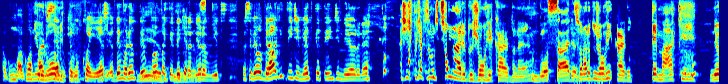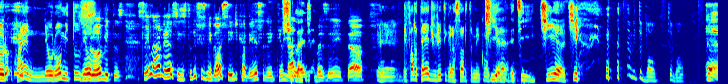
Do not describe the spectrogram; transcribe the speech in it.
algum, alguma neurômito. parte do cérebro que eu não conheço? Eu demorei um tempo para entender Deus. que era neuromitos. Você vê o grau de entendimento que eu tenho de neuro, né? A gente podia fazer um dicionário do João Ricardo, né? Um glossário. Dicionário do João Ricardo. Temac, neuro... Qual é? Neurômitos. Neurômitos sei lá, né? Vocês estudam esses negócios aí de cabeça, não entendo nada dessas coisas aí e tal. É, ele fala até de um jeito engraçado também. Como tia, é, é? é tia. Tia, tia. muito bom, muito bom. É,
